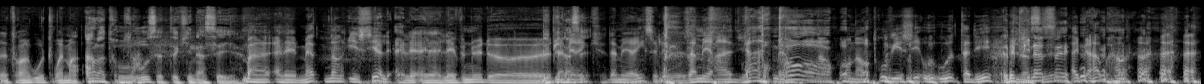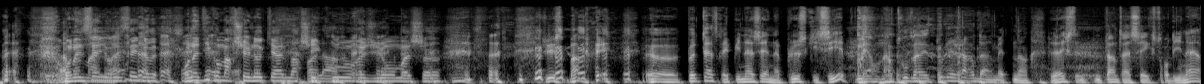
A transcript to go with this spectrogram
être en goutte vraiment. On ah, la trouve où cette échinacée Ben, elle est maintenant ici, elle, elle- elle est venue d'Amérique. D'Amérique, c'est les Amérindiens. mais on, en, on en trouve ici. Où, où t'as dit? Épinacée. Eh bien, On essaye, on essaye de- On a dit qu'on marchait local, marché Voilà. court, région, machin. Justement, euh, peut-être épinacée, il y en a plus qu'ici, mais on en trouve dans tous les jardins maintenant. C'est une plante assez extraordinaire.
